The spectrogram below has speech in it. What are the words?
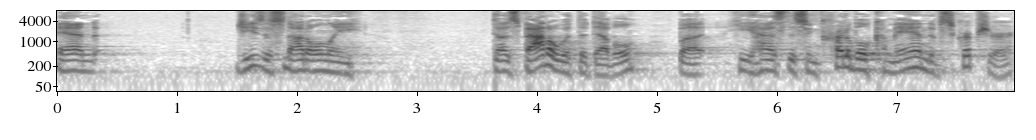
And Jesus not only does battle with the devil, but he has this incredible command of Scripture,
